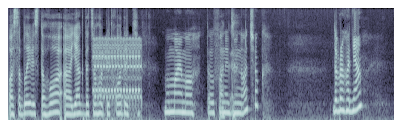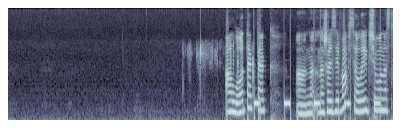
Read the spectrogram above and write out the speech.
особливість того, е, як до цього підходить. Ми маємо телефонний так. дзвіночок. Доброго дня. Алло, так, так. А, на, на жаль, зірвався, але якщо ви нас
